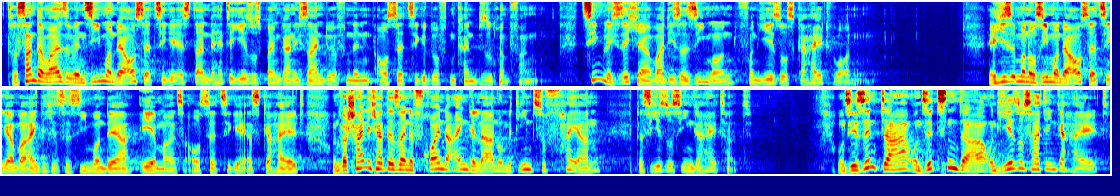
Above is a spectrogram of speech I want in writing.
Interessanterweise, wenn Simon der Aussätzige ist, dann hätte Jesus bei ihm gar nicht sein dürfen, denn Aussätzige durften keinen Besuch empfangen. Ziemlich sicher war dieser Simon von Jesus geheilt worden. Er hieß immer noch Simon der Aussätzige, aber eigentlich ist es Simon der ehemals Aussätzige. Er ist geheilt. Und wahrscheinlich hat er seine Freunde eingeladen, um mit ihnen zu feiern, dass Jesus ihn geheilt hat. Und sie sind da und sitzen da und Jesus hat ihn geheilt.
